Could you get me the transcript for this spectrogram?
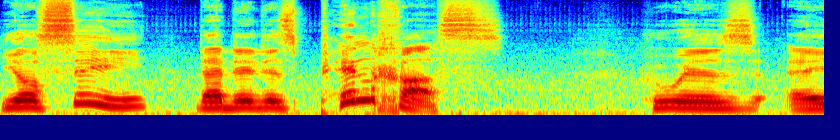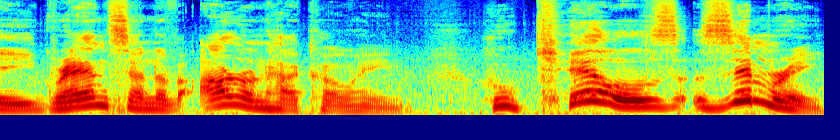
You'll see that it is Pinchas, who is a grandson of Aaron HaKohen, who kills Zimri.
